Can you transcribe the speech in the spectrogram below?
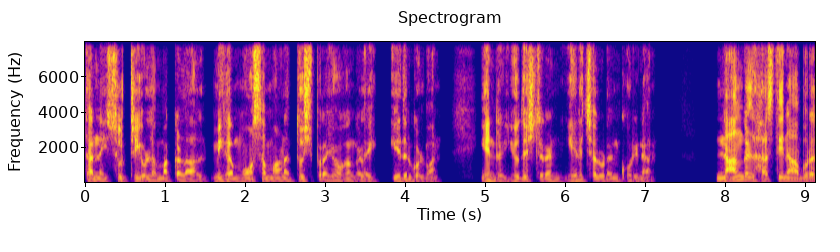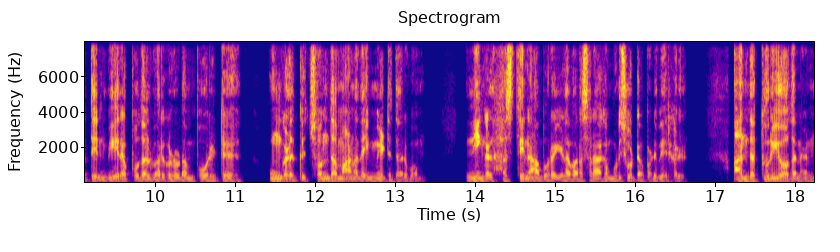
தன்னை சுற்றியுள்ள மக்களால் மிக மோசமான துஷ்பிரயோகங்களை எதிர்கொள்வான் என்று யுதிஷ்டிரன் எரிச்சலுடன் கூறினார். நாங்கள் ஹஸ்தினாபுரத்தின் வீர புதல்வர்களுடன் போரிட்டு உங்களுக்கு சொந்தமானதை மீட்டு தருவோம். நீங்கள் ஹஸ்தினாபுர இளவரசராக முடிசூட்டப்படுவீர்கள். அந்த துரியோதனன்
